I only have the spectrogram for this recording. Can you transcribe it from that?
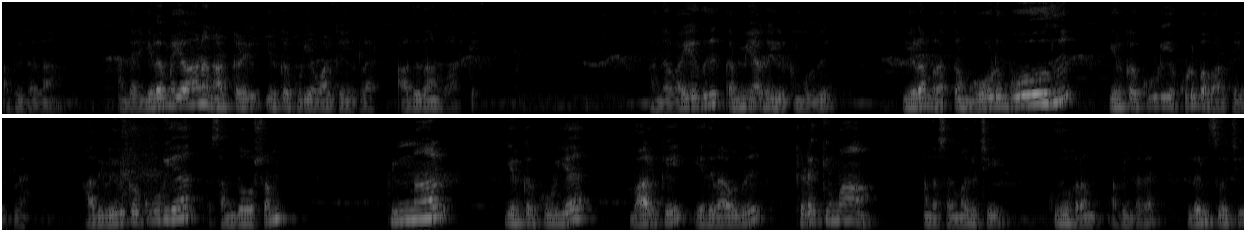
அப்படின்றதெல்லாம். அந்த இளமையான நாட்களில் இருக்கக்கூடிய வாழ்க்கை இருக்குல்ல அதுதான் வாழ்க்கை. அந்த வயது கம்மியாக இருக்கும்போது இளம் ரத்தம் ஓடும்போது இருக்கக்கூடிய குடும்ப வாழ்க்கை இருக்குல்ல அதில் இருக்கக்கூடிய சந்தோஷம் பின்னால் இருக்கக்கூடிய வாழ்க்கை எதிலாவது கிடைக்குமா? அந்த ச மகிழ்ச்சி குதூகலம் அப்படின்றத லென்ஸ் வச்சு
